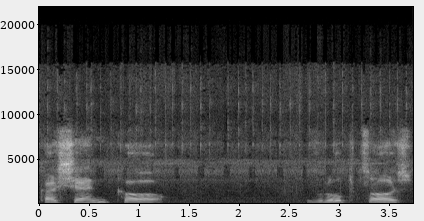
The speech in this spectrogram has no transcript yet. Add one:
Kasieńko. Zrób coś.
